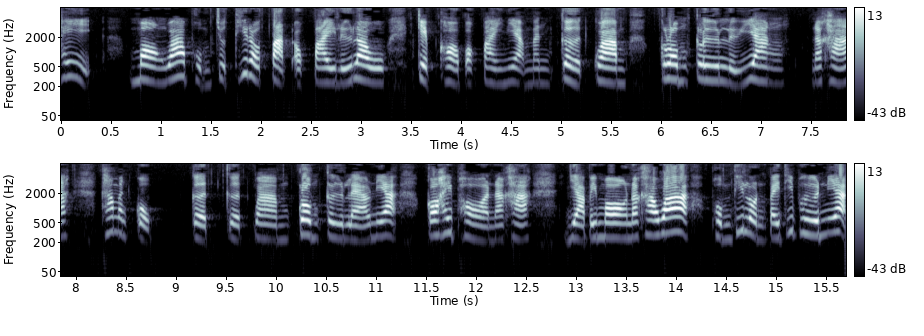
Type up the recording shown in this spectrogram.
ให้มองว่าผมจุดที่เราตัดออกไป หรือเราเก็บขอบออกไปเนี่ยมันเกิดความกลมกลืนหรือยังนะคะ ถ้ามันกบเกิดเกิดความกลมกลืนแล้วเนี่ยก็ให้พอนะคะ อย่าไปมองนะคะว่าผมที่หล่นไปที่พื้นเนี่ย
